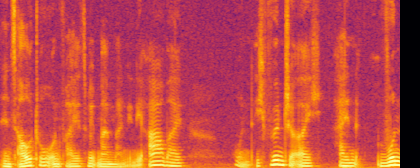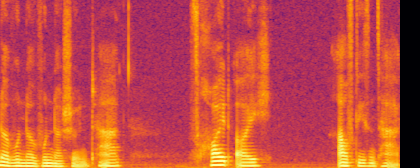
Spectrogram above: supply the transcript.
ins Auto und fahre jetzt mit meinem Mann in die Arbeit. Und ich wünsche euch einen wunder, wunder, wunderschönen Tag. Freut euch auf diesen Tag.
